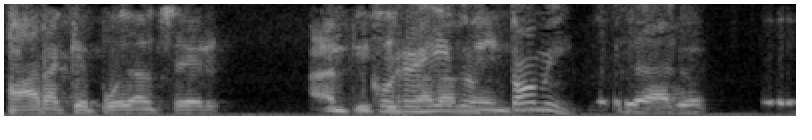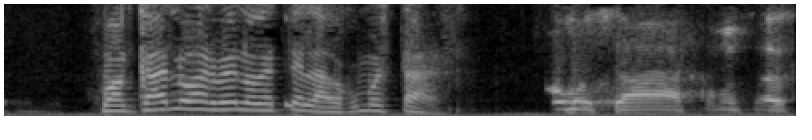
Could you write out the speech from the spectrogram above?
para que puedan ser anticipadamente. Tommy. Juan Carlos Arbelo de este lado, ¿cómo estás? ¿Cómo estás? ¿Cómo estás?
